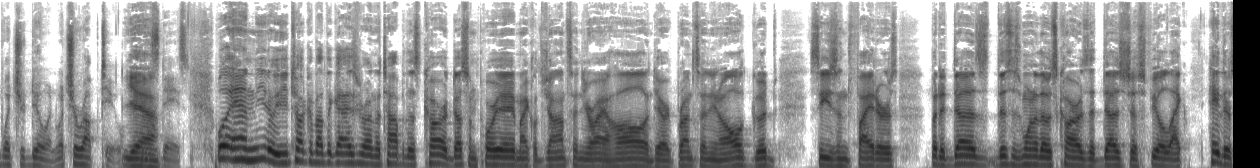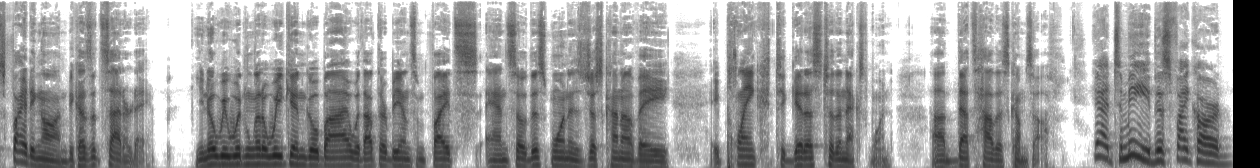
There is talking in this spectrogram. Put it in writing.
what you're doing, what you're up to Yeah. these days. Well, and you know, you talk about the guys who are on the top of this card: Dustin Poirier, Michael Johnson, Uriah Hall, and Derek Brunson. You know, all good seasoned fighters. But it does. This is one of those cards that does just feel like, hey, there's fighting on because it's Saturday. You know, we wouldn't let a weekend go by without there being some fights, and so this one is just kind of a a plank to get us to the next one. Uh, that's how this comes off. Yeah, to me, this fight card,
